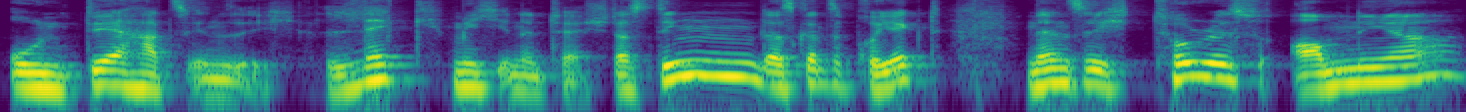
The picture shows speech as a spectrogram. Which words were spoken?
und der hat's in sich. Leck mich in den Tisch. Das Ding, das ganze Projekt nennt sich Tourist Omnia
